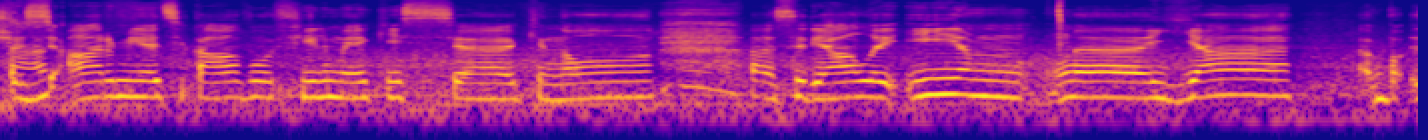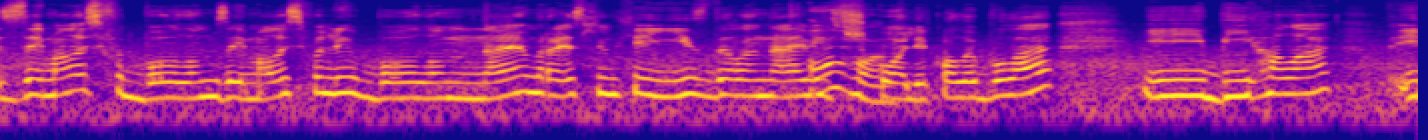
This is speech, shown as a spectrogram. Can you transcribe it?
щось Так. армія, цікаво, фільми, якісь е, кіно, е, серіали. І е, я займалась футболом, займалась волейболом, на емреслінг я їздила навіть в школі, коли була, і бігала. І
